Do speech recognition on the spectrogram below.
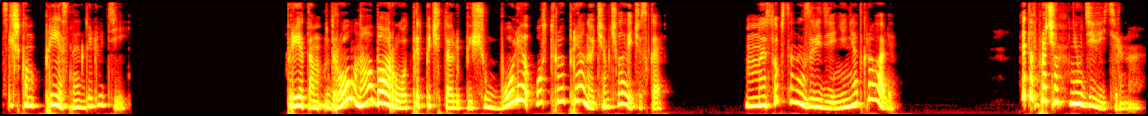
Слишком пресные для людей. При этом дроу, наоборот, предпочитали пищу более острую и пряную, чем человеческая. Но и собственных заведений не открывали. Это, впрочем, неудивительно.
